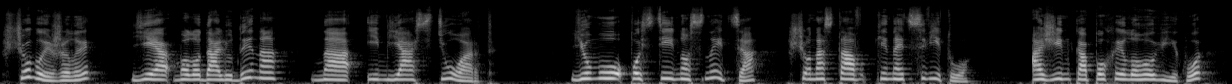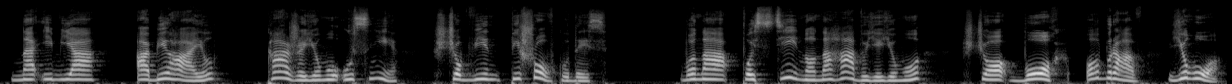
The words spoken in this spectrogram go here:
що вижили, є молода людина на ім'я Стюарт. Йому постійно сниться, що настав кінець світу, а жінка похилого віку на ім'я Абігайл каже йому у сні, щоб він пішов кудись. Вона постійно нагадує йому, що Бог обрав його.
